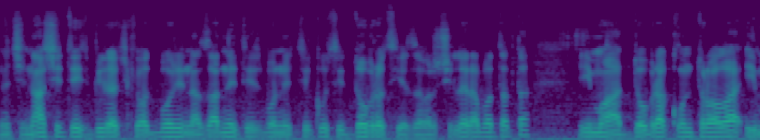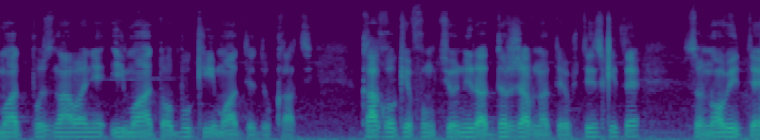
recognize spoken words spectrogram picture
Значи, нашите избирачки одбори на задните изборни циклуси добро си ја завршиле работата, имаат добра контрола, имаат познавање, имаат обуки, имаат едукација. Како ќе функционира државната и обштинските со новите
